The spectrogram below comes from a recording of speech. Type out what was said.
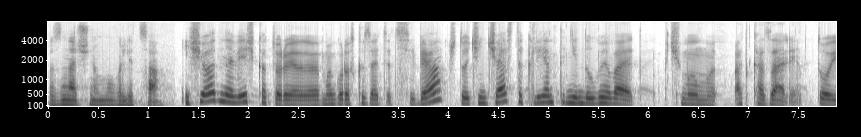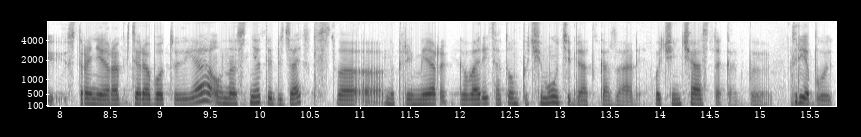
значимого лица. Еще одна вещь, которую я могу рассказать от себя, что очень часто клиенты недоумевают, почему мы отказали той стране, где работаю я, у нас нет обязательства, э, например, говорить о том, почему тебе отказали. Очень часто как бы требуют,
